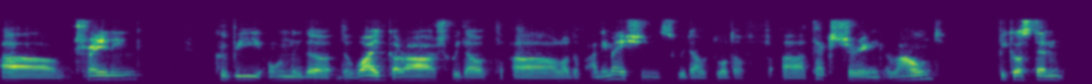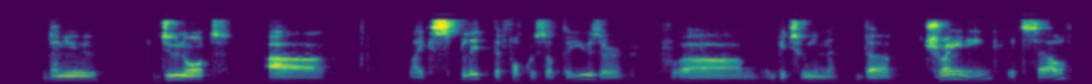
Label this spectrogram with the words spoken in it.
uh, training could be only the, the white garage without uh, a lot of animations, without a lot of uh, texturing around, because then then you do not uh, like split the focus of the user uh, between the training itself,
